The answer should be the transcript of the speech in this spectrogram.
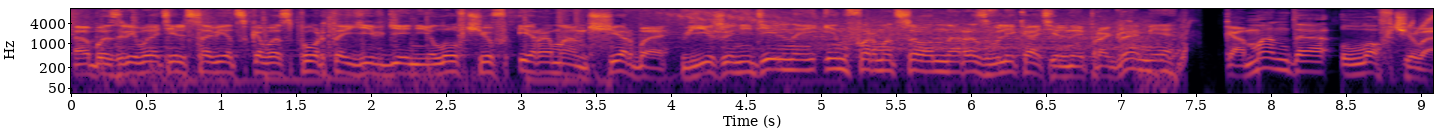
Обозреватель советского спорта Евгений Ловчев и Роман Щерба в еженедельной информационно-развлекательной программе «Команда Ловчева».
